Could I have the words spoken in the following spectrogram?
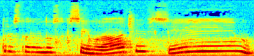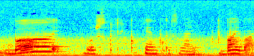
390. Всім удачі, всім бай. Боже, скільки я не знаю. Бай-бай.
